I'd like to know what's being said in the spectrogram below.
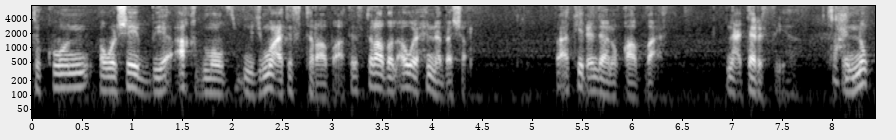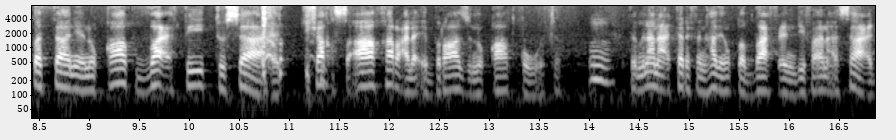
تكون أول شيء بأخذ مجموعة افتراضات. الافتراض الأول إحنا بشر فأكيد عندنا نقاط ضعف نعترف فيها. صحيح. النقطة الثانية نقاط ضعفي تساعد شخص آخر على إبراز نقاط قوته. فمن أنا أعترف أن هذه نقطة ضعف عندي فأنا أساعد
